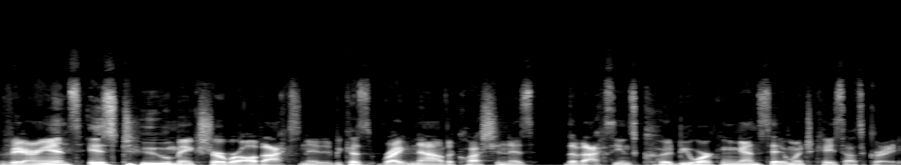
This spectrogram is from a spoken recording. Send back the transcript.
variants is to make sure we're all vaccinated because right now the question is the vaccines could be working against it, in which case that's great.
